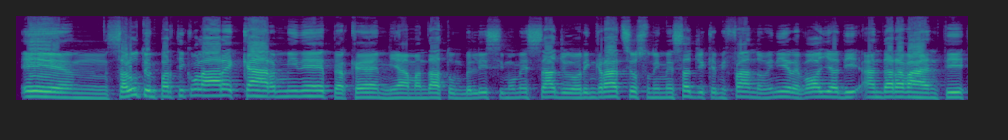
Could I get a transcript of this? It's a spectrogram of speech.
E um, saluto in particolare Carmine perché mi ha mandato un bellissimo messaggio, lo ringrazio, sono i messaggi che mi fanno venire voglia di andare avanti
